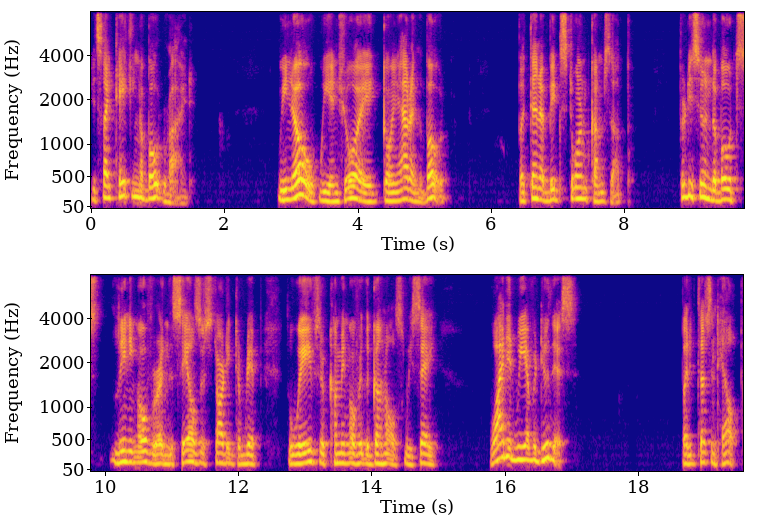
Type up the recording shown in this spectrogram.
it's like taking a boat ride we know we enjoy going out in the boat, but then a big storm comes up. Pretty soon the boat's leaning over and the sails are starting to rip. The waves are coming over the gunwales. We say, Why did we ever do this? But it doesn't help.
